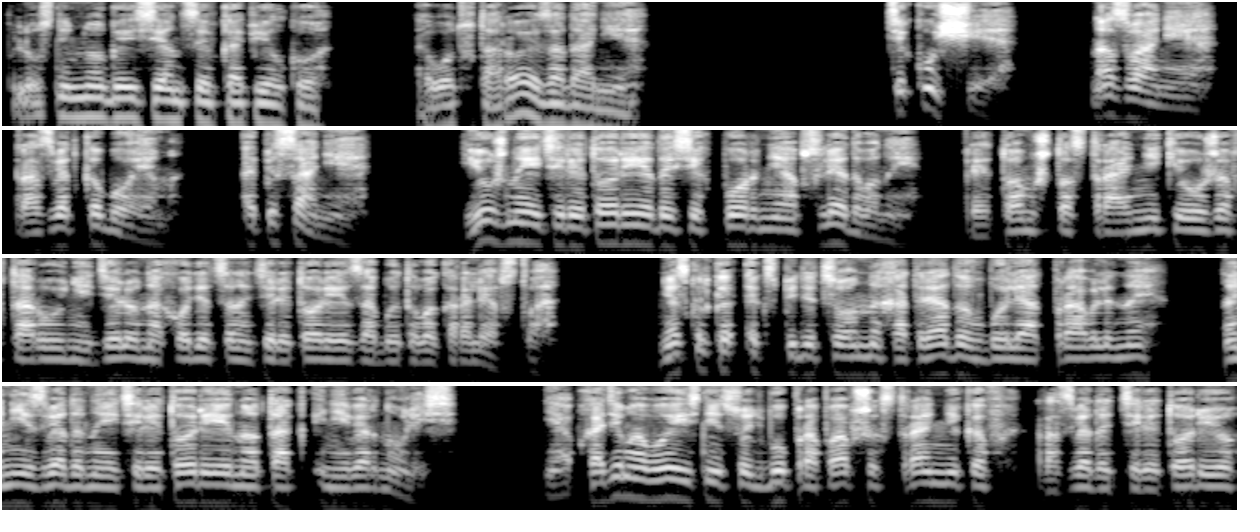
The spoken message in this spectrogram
Плюс немного эссенции в копилку. А вот второе задание... Текущее. Название. Разведка боем. Описание. Южные территории до сих пор не обследованы, при том, что странники уже вторую неделю находятся на территории забытого королевства. Несколько экспедиционных отрядов были отправлены на неизведанные территории, но так и не вернулись. Необходимо выяснить судьбу пропавших странников, разведать территорию,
